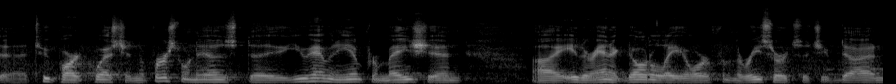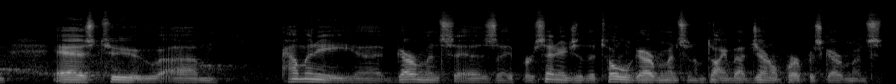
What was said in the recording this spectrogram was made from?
a two-part question. The first one is, do you have any information, either anecdotally or from the research that you've done, as to um, how many uh, governments as a percentage of the total governments, and I'm talking about general-purpose governments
